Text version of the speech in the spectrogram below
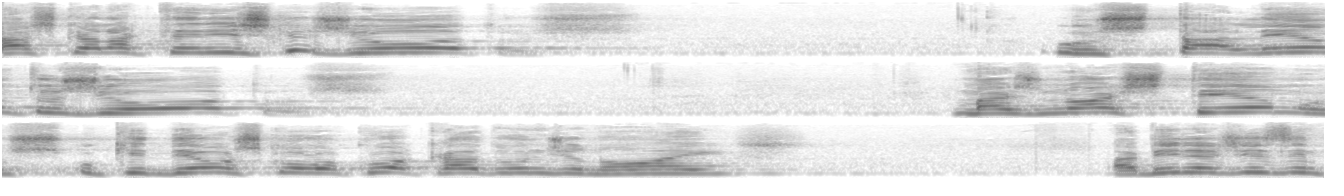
as características de outros, os talentos de outros, mas nós temos o que Deus colocou a cada um de nós. A Bíblia diz em 1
